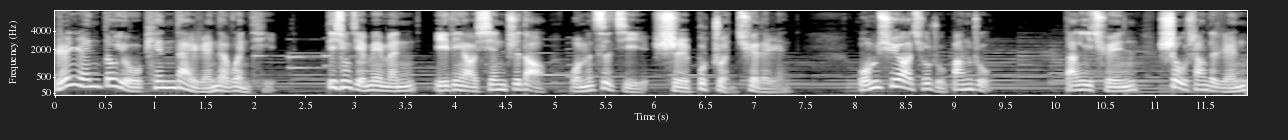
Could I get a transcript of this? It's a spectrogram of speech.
人人都有偏待人的问题。弟兄姐妹们，一定要先知道我们自己是不准确的人，我们需要求主帮助。当一群受伤的人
